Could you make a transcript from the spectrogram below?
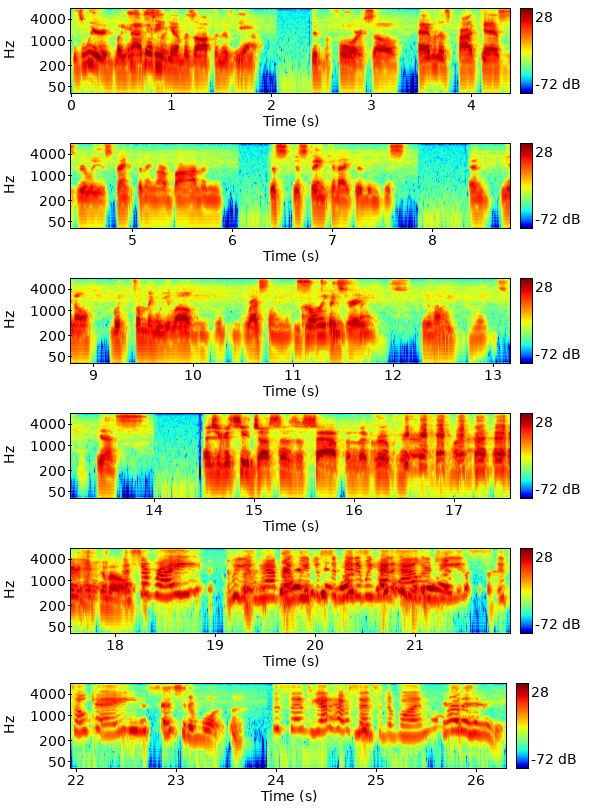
it's weird, like It's not seeing him as often as we Yeah. did before. So having this podcast is really strengthening our bond and just just staying connected and just and you know with something we love wrestling. It's, it's been great. friends. You know? Growing- growing. Yes. As you can see, Justin's a sap in the group here. you know. That's all right. We we have that. We just admitted we had allergies. It's okay. Be a sensitive one. The sense you gotta have a sensitive one. Gotta have it.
